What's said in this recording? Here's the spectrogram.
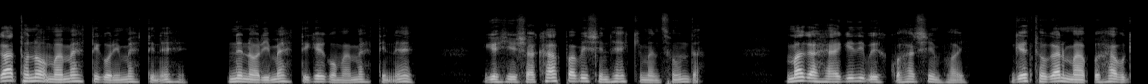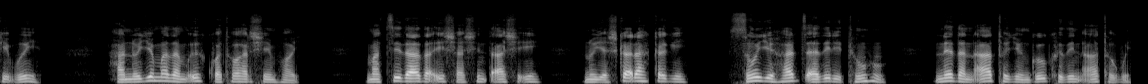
gaatono'ö mamehti corimehti neje, ne norimehti quecomamehti ne, guejyixacajpapi xinejqui mansunda, macajaqui dibicuajac xinmay Geto galma pʉhá bʉquibʉy hanuyʉ madam ʉjcuatjʉ jarshimjʉy matsidada ishashin t'ashi'i nuyashkarajkaqui sũyʉ jartzadiri tjujʉ nedan atʉllʉ ŋgu'kjʉdin atʉwi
